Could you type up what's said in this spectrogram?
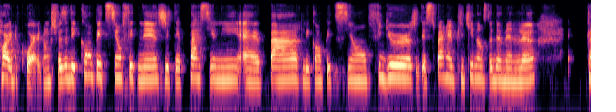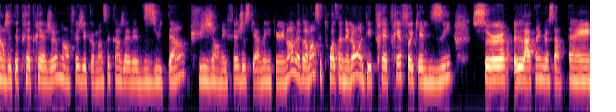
hardcore. Donc, je faisais des compétitions fitness. J'étais passionnée euh, par les compétitions figures. J'étais super impliquée dans ce domaine-là quand j'étais très, très jeune. En fait, j'ai commencé quand j'avais 18 ans, puis j'en ai fait jusqu'à 21 ans. Mais vraiment, ces trois années-là ont été très, très focalisées sur l'atteinte d'un certain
